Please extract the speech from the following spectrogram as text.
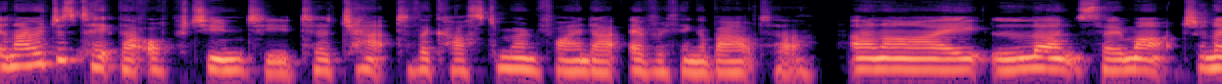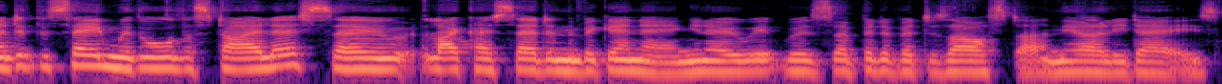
And I would just take that opportunity to chat to the customer and find out everything about her. And I learned so much. And I did the same with all the stylists. So, like I said in the beginning, you know, it was a bit of a disaster in the early days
